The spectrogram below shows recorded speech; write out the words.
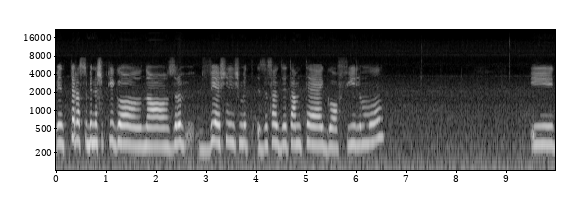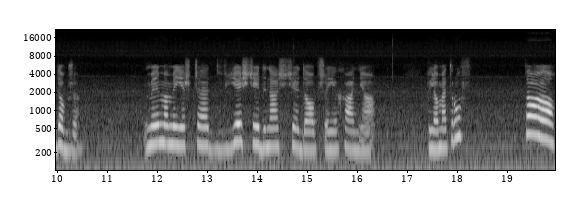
Więc teraz sobie na szybkiego, no, wyjaśniliśmy zasady tamtego filmu. I dobrze. My mamy jeszcze 211 do przejechania kilometrów. To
